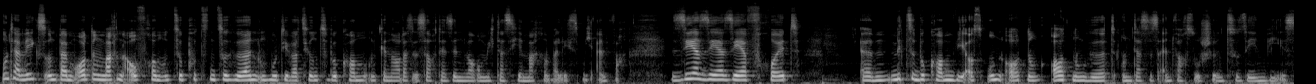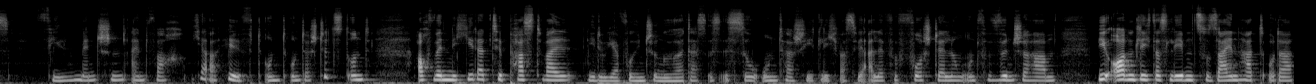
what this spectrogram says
unterwegs und beim Ordnung machen, aufräumen und zu putzen zu hören und Motivation zu bekommen. Und genau das ist auch der Sinn, warum ich das hier mache, weil es mich einfach sehr, sehr, sehr freut, ähm, mitzubekommen, wie aus Unordnung Ordnung wird. Und das ist einfach so schön zu sehen, wie es vielen Menschen einfach ja, hilft und unterstützt. Und auch wenn nicht jeder Tipp passt, weil, wie du ja vorhin schon gehört hast, es ist so unterschiedlich, was wir alle für Vorstellungen und für Wünsche haben, wie ordentlich das Leben zu sein hat oder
